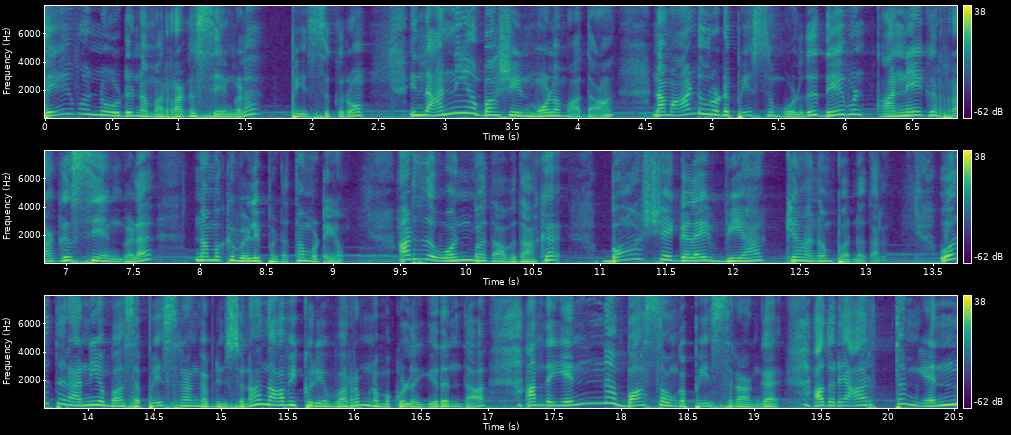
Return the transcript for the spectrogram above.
தேவனோடு நம்ம ரகசியங்களை பேசுகிறோம். இந்த அந்நிய பாஷையின் மூலமாக தான் நம்ம ஆண்டவரோட பேசும்பொழுது தேவன் அநேக ரகசியங்களை நமக்கு வெளிப்படுத்த முடியும். அடுத்தது ஒன்பதாவதாக பாஷைகளை வியாக்கியானம் பண்ணுதல். ஒருத்தர் அந்நிய பாஷை பேசுகிறாங்க அப்படின்னு சொன்னால் அந்த ஆவிக்குரிய வரம் நமக்குள்ளே இருந்தால் அந்த என்ன பாஷை அவங்க பேசுகிறாங்க அதோடைய அர்த்தம் என்ன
